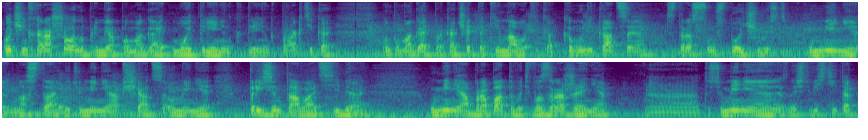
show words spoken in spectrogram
очень хорошо, например, помогает мой тренинг, тренинг-практика. Он помогает прокачать такие навыки, как коммуникация, стрессоустойчивость, умение настаивать, умение общаться, умение презентовать себя, умение обрабатывать возражения, э, то есть умение, значит, вести так,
